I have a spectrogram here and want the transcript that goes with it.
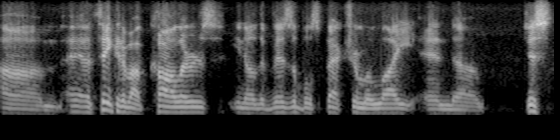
um, uh, thinking about colors, you know, the visible spectrum of light and um, just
